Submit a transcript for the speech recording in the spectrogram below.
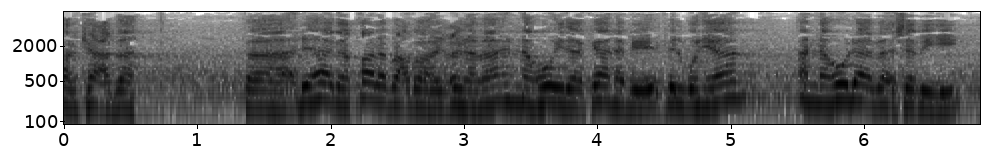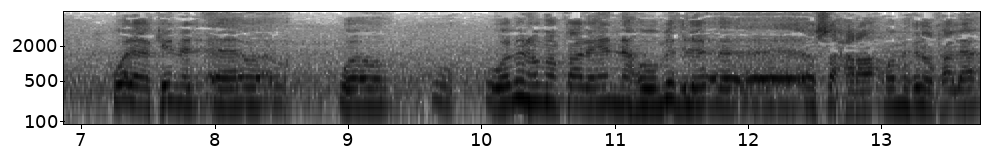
الكعبة. فلهذا قال بعض أهل العلماء إنه إذا كان في, في البنيان أنه لا بأس به. ولكن ومنهم من قال إنه مثل الصحراء ومثل الخلاء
